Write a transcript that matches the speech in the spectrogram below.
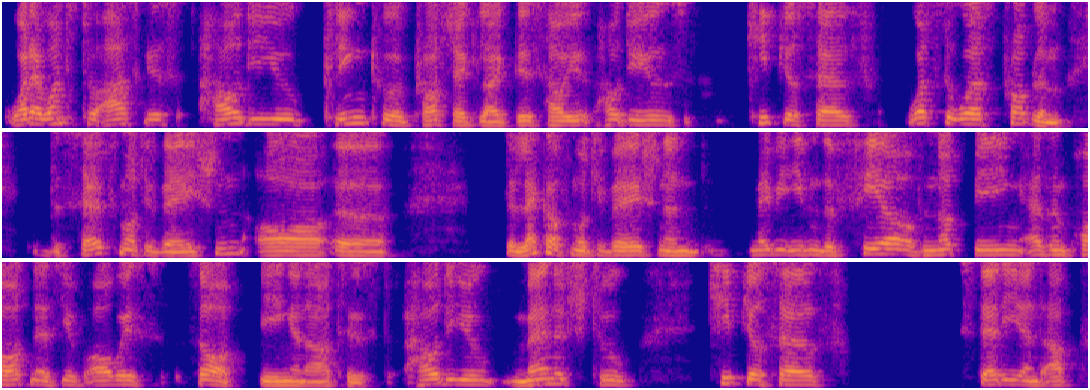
what I wanted to ask is, how do you cling to a project like this? How you how do you keep yourself? What's the worst problem? The self motivation or uh, the lack of motivation, and maybe even the fear of not being as important as you've always thought being an artist. How do you manage to keep yourself steady and up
